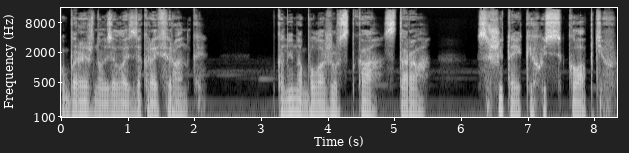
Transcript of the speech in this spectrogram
обережно взялась за край фіранки. Тканина була жорстка, стара, зшита якихось клаптів.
